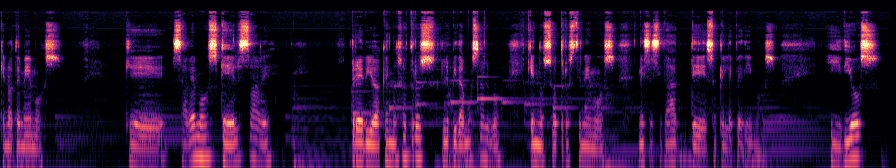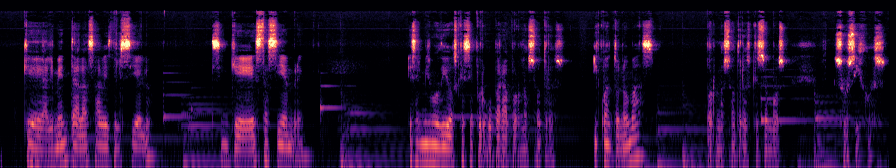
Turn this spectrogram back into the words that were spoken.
que no tememos, que sabemos que Él sabe previo a que nosotros le pidamos algo, que nosotros tenemos necesidad de eso que le pedimos. Y Dios, que alimenta a las aves del cielo, sin que éstas siembren, es el mismo Dios que se preocupará por nosotros, y cuanto no más, por nosotros que somos sus hijos.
